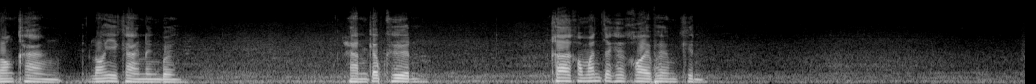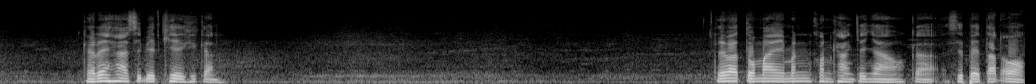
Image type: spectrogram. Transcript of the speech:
ลองข้างลองอีกข้างหนึ่งเบิงหันกลับคืน ค่าของมันจะค่อยๆเพิ่มขึ้น ก็ได้ 51k คือกัน แต่ว่าตัวไม้มันค่อนข้างจะยาวก็สิไปตัดออก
